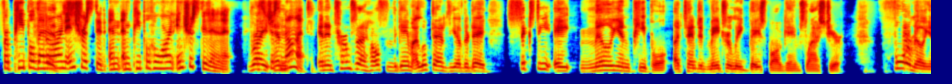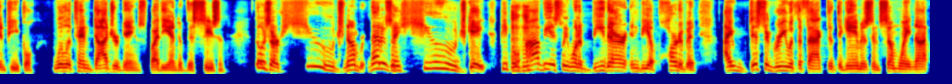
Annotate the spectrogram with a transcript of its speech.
for people that aren't interested and and people who aren't interested in it right. it's just and, not and in terms of the health of the game, I looked at it the other day. Sixty-eight million people attended Major League Baseball games last year. Four million people will attend Dodger games by the end of this season. Those are huge numbers. That is a huge gate. People Mhm. obviously want to be there and be a part of it. I disagree with the fact that the game is in some way not,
